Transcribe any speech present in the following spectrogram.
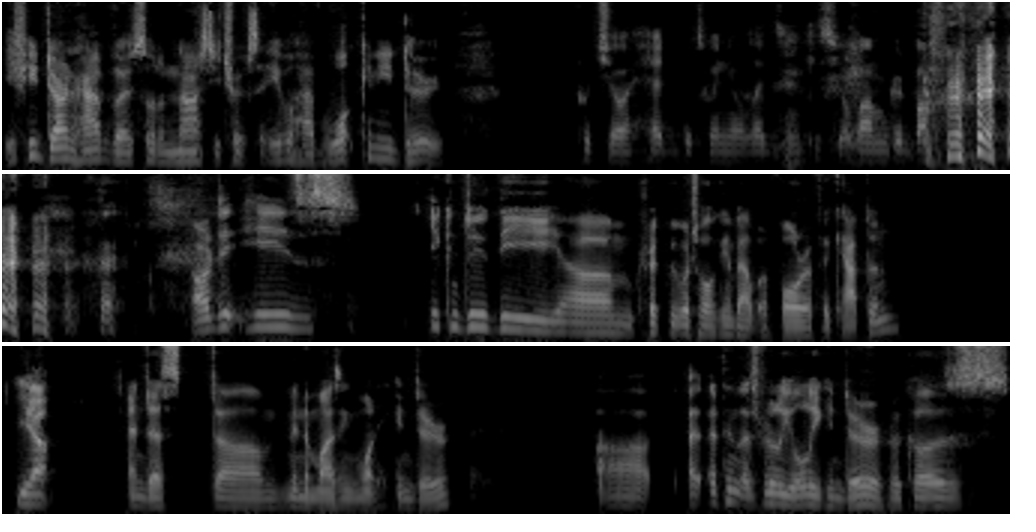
If you don't have those sort of nasty tricks that evil have, what can you do? Put your head between your legs and kiss your bum goodbye. Or d- he's. You can do the um, trick we were talking about before with the captain, yep. And just um, minimizing what he can do. Uh, I, I think that's really all you can do because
